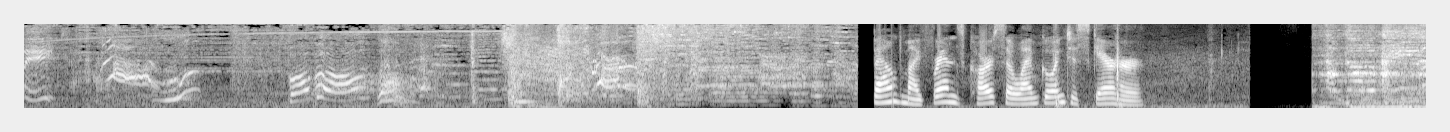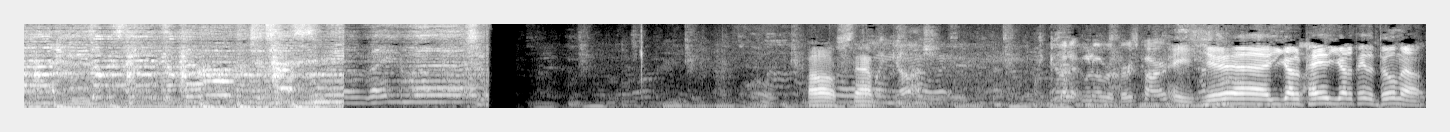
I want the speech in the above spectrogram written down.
Bunny? Bubble? Found my friend's car so I'm going to scare her. Oh, snap. Oh my gosh. Is that a Uno reverse card? Hey, yeah, you gotta pay. You gotta pay the bill now.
